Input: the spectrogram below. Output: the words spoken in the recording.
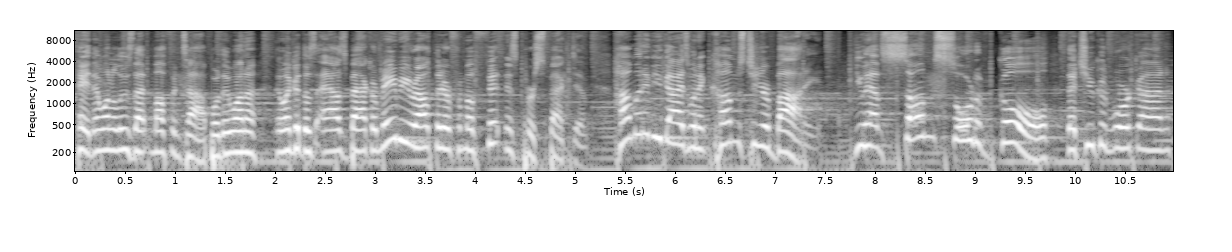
hey, they want to lose that muffin top or they want to they want to get those abs back or maybe you're out there from a fitness perspective. How many of you guys when it comes to your body, you have some sort of goal that you could work on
